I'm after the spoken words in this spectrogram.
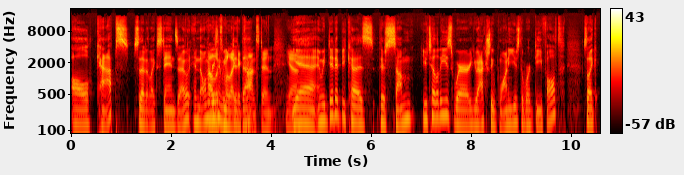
all caps so that it like stands out and the only Oh, reason looks we more like did a that constant. Yeah. yeah, and we did it because there's some utilities where you actually want to use the word default. So like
